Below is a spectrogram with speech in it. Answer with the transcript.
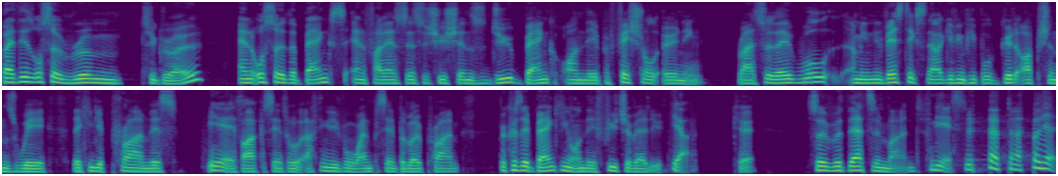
but there's also room to grow, and also the banks and financial institutions do bank on their professional earning. Right, so they will. I mean, Investec's now giving people good options where they can get prime less, yeah, five percent or I think even one percent below prime, because they're banking on their future value. Yeah. Okay. So with that in mind. Yes. okay.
